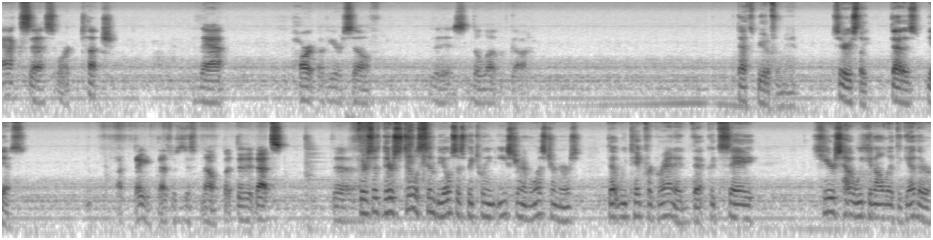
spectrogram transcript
access or touch that part of yourself that is the love of God. That's beautiful, man. Seriously. That is yes. I think that's what's just no, but th- that's the There's a there's still a symbiosis between Eastern and Westerners that we take for granted that could say, here's how we can all live together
